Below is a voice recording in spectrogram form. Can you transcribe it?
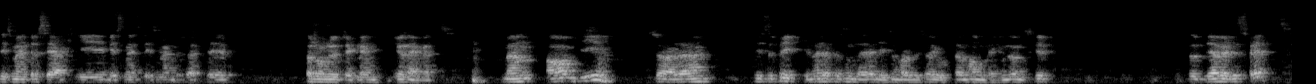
De som er interessert i business, de som er interessert i personlig utvikling, you name it. Men av de så er det disse prikkene representerer de som faktisk har gjort den handlingen du ønsker. Så De er veldig spredt,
